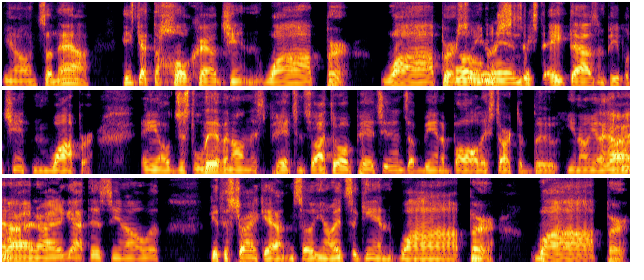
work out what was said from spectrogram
You know, and so now he's got the whole crowd chanting "Whopper." Whopper. Oh, so you know, six to eight thousand people chanting Whopper, and you know, just living on this pitch. And so I throw a pitch, it ends up being a ball. They start to boo. You know, you're like, all right, mm-hmm. all right, all right, I got this. You know, we'll get the strikeout. And so, you know, it's again Whopper, Whopper.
